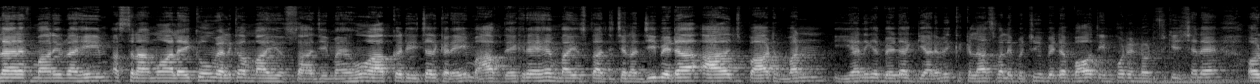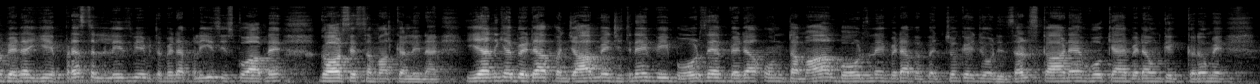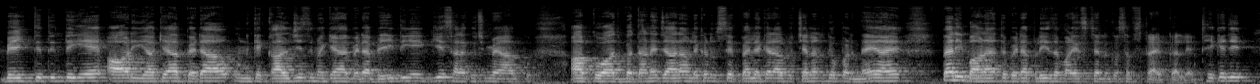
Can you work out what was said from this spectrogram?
बसमीम अस्सलाम वालेकुम वेलकम माई उस्ताद। जी मैं हूँ आपका टीचर करीम। आप देख रहे हैं माई उस्ताद जी चैनल। जी बेटा, आज पार्ट वन यानी कि बेटा ग्यारहवीं क्लास वाले बच्चों की बेटा बहुत इंपॉर्टेंट नोटिफिकेशन है। और बेटा ये प्रेस रिलीज़ भी है तो बेटा प्लीज़ इसको आपने गौर से समाप्त कर लेना है। यानी कि बेटा पंजाब में जितने भी बोर्ड्स हैं, बेटा उन तमाम बोर्ड्स ने बेटा बच्चों के जो रिज़ल्ट कार्ड हैं, वो क्या है बेटा उनके घरों में भेज दिए हैं। और या क्या बेटा उनके कॉलेज में क्या है बेटा भेज दिए ये सारा कुछ मैं आपको आपको आज बताने जा रहा हूँ, लेकिन उससे पहले अगर आप चैनल के ऊपर नए आए, पहली बार आए तो बेटा प्लीज़ हमारे इस चैनल को सब्सक्राइब कर लें, ठीक है जी?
